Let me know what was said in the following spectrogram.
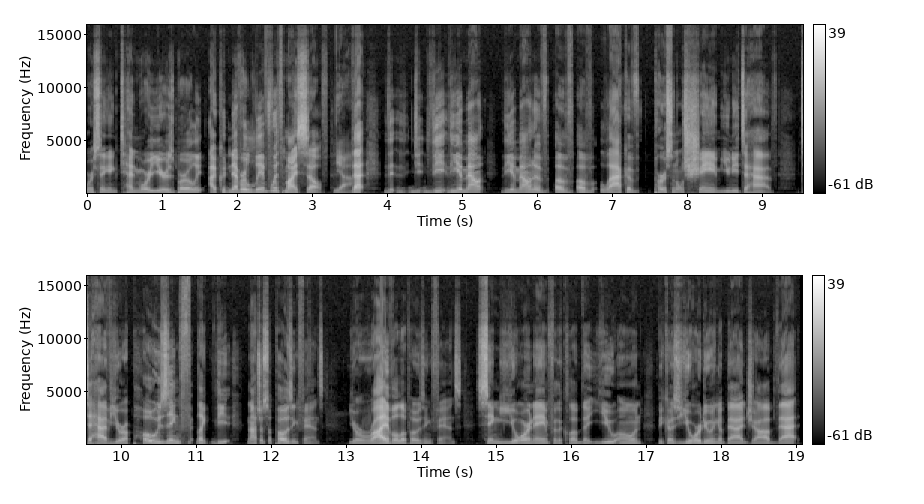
were singing 10 more years Birle, I could never live with myself. Yeah. That the the, the, the amount the amount of, of of lack of personal shame you need to have to have your opposing like the not just opposing fans your rival opposing fans sing your name for the club that you own because you're doing a bad job that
